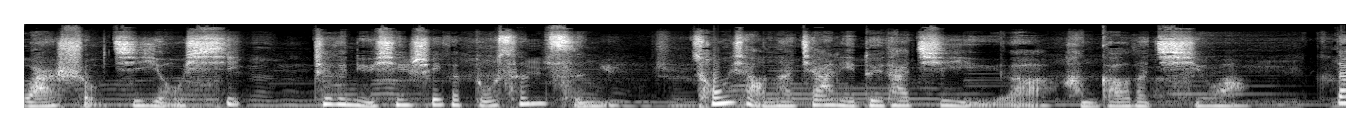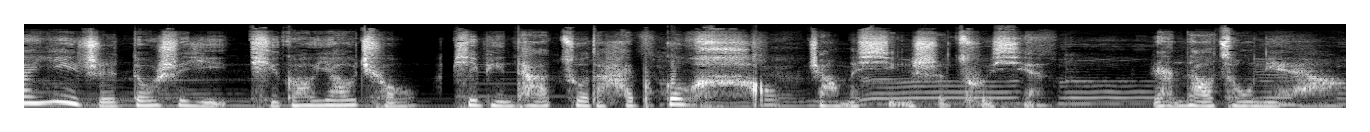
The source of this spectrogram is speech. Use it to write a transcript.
玩手机游戏。这个女性是一个独生子女，从小呢家里对她寄予了很高的期望。但一直都是以提高要求、批评她做的还不够好这样的形式出现。人到中年啊，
